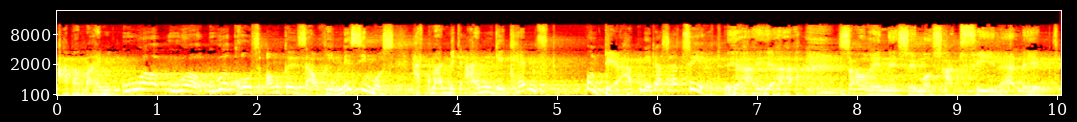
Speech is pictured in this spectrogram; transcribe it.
aber mein Ur-Ur-Urgroßonkel Saurinissimus hat mal mit einem gekämpft und der hat mir das erzählt. Ja, ja, Saurinissimus hat viel erlebt.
